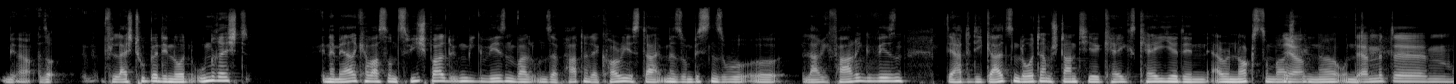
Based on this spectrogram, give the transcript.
Ja. Also vielleicht tut man den Leuten Unrecht. In Amerika war es so ein Zwiespalt irgendwie gewesen, weil unser Partner, der Corey, ist da immer so ein bisschen so äh, Larifari gewesen. Der hatte die geilsten Leute am Stand hier, KXK hier, den Aaron Knox zum Beispiel, Ja. ne? Und Der mit dem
